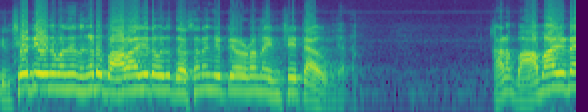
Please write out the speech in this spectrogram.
ഇനിഷ്യേറ്റ് ചെയ്യുന്ന പറഞ്ഞാൽ നിങ്ങളുടെ ബാബാജിയുടെ ഒരു ദർശനം കിട്ടിയ ഉടനെ ഇനിഷ്യേറ്റ് ആവില്ല. കാരണം ബാബാജിയുടെ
